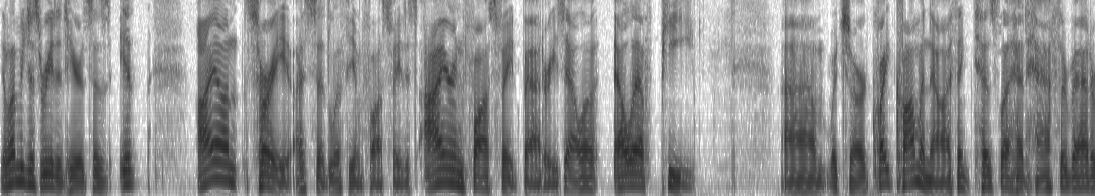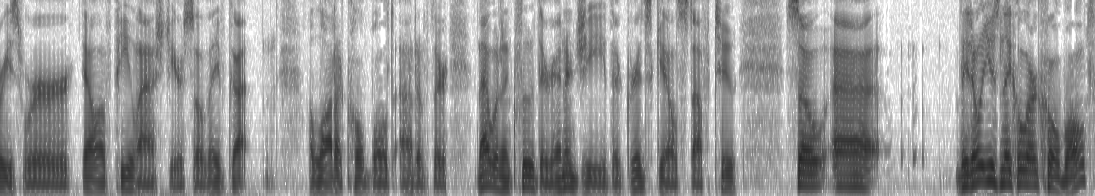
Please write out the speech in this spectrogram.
let me just read it here. It says it ion sorry, I said lithium phosphate. It's iron phosphate batteries, L LFP um, which are quite common now. I think Tesla had half their batteries were LFP last year, so they've got a lot of cobalt out of their, that would include their energy, their grid scale stuff too. So uh, they don't use nickel or cobalt,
